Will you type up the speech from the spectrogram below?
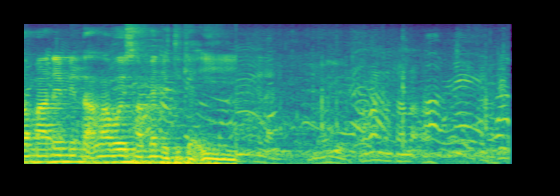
temannya minta lawai sampai ya dikai Oleh.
